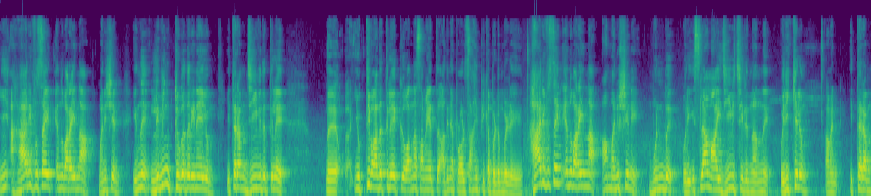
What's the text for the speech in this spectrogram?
ഈ ഹാരിഫ് ഹുസൈൻ എന്ന് പറയുന്ന മനുഷ്യൻ ഇന്ന് ലിവിങ് ടുഗദറിനെയും ഇത്തരം ജീവിതത്തിലെ യുക്തിവാദത്തിലേക്ക് വന്ന സമയത്ത് അതിനെ പ്രോത്സാഹിപ്പിക്കപ്പെടുമ്പോഴേ ഹാരിഫ് ഹുസൈൻ എന്ന് പറയുന്ന ആ മനുഷ്യനെ മുൻപ് ഒരു ഇസ്ലാമായി ജീവിച്ചിരുന്നെന്ന് ഒരിക്കലും അവൻ ഇത്തരം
